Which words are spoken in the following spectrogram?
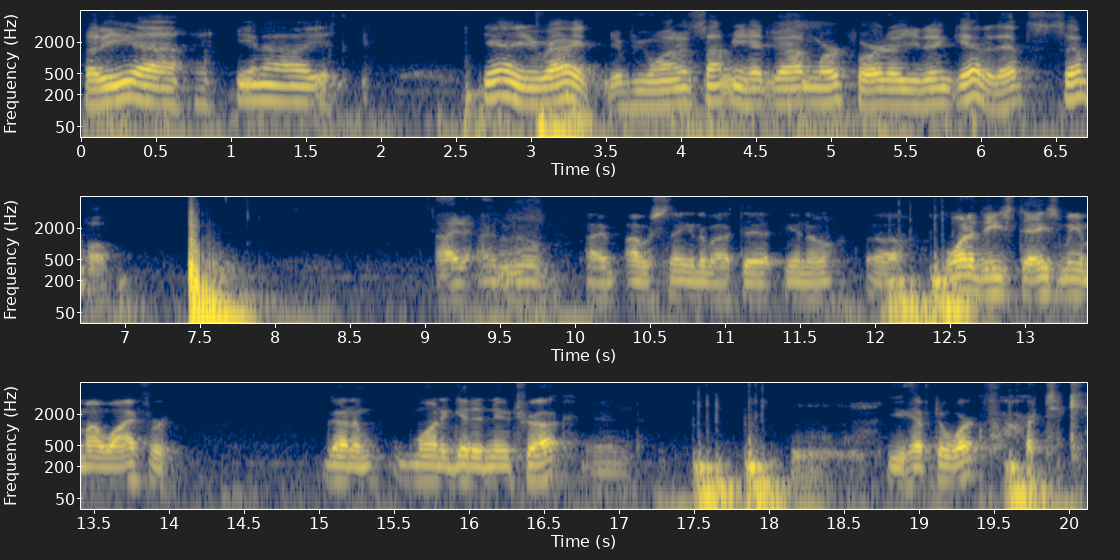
but he, uh, you know, yeah, you're right. If you wanted something, you had to go out and work for it, or you didn't get it. That's simple. I, I don't know. I, I was thinking about that, you know. Uh, one of these days, me and my wife are to want to get a new truck, and you have to work for it to get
